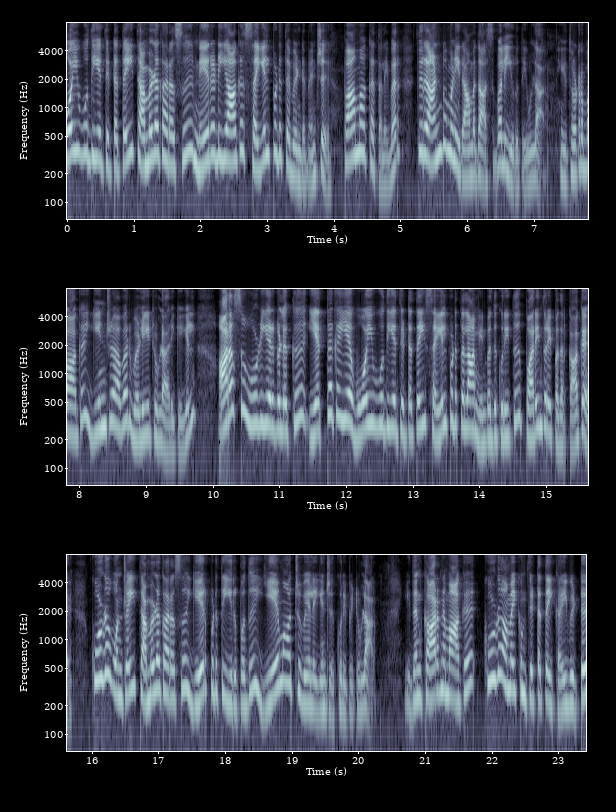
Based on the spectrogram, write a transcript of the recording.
ஓய்வூதிய திட்டத்தை தமிழக அரசு நேரடியாக செயல்படுத்த வேண்டும் என்று பாமக தலைவர் திரு அன்புமணி ராமதாஸ் வலியுறுத்தியுள்ளார். இது தொடர்பாக இன்று அவர் வெளியிட்டுள்ள அறிக்கையில் அரசு ஊழியர்களுக்கு எத்தகைய ஓய்வூதிய திட்டத்தை செயல்படுத்தலாம் என்பது குறித்து பரிந்துரைப்பதற்காக குழு ஒன்றை தமிழக அரசு ஏற்படுத்தியிருப்பது ஏமாற்று வேலை என்று குறிப்பிட்டுள்ளார். இதன் காரணமாக குழு அமைக்கும் திட்டத்தை கைவிட்டு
